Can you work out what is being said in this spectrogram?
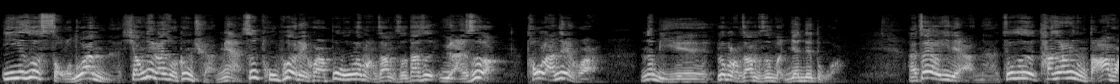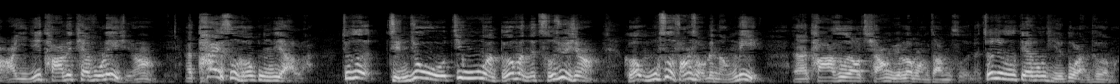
一是手段呢相对来说更全面，是突破这块不如勒布朗詹姆斯，但是远射、投篮这块那比勒布朗詹姆斯稳健的多。啊，再有一点呢，就是他这样一种打法以及他的天赋类型，啊，太适合攻坚了。就是仅就进攻端得分的持续性和无视防守的能力，呃，他是要强于勒布朗詹姆斯的，这就是巅峰期的杜兰特嘛。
